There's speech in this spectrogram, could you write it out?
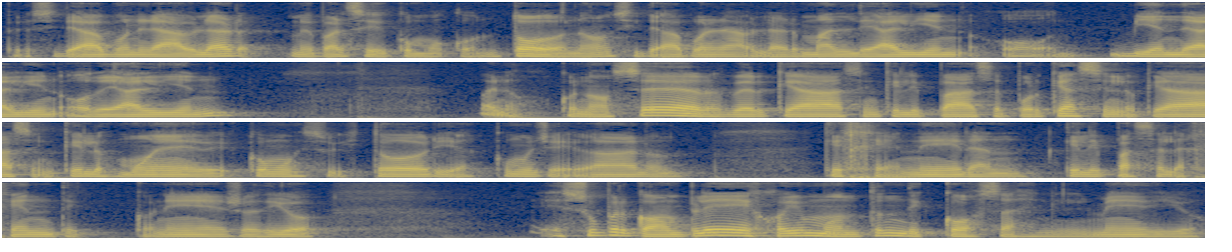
Pero si te va a poner a hablar, me parece que como con todo, ¿no? Si te va a poner a hablar mal de alguien o bien de alguien o de alguien, bueno, conocer, ver qué hacen, qué le pasa, por qué hacen lo que hacen, qué los mueve, cómo es su historia, cómo llegaron, qué generan, qué le pasa a la gente con ellos. Digo, es súper complejo, hay un montón de cosas en el medio.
